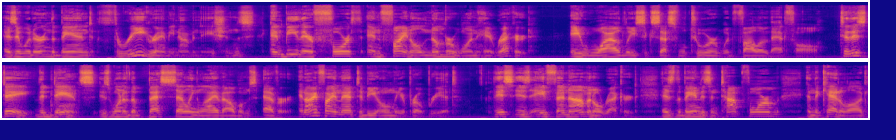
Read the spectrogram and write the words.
as it would earn the band three Grammy nominations and be their fourth and final number one hit record. A wildly successful tour would follow that fall. To this day, The Dance is one of the best selling live albums ever, and I find that to be only appropriate. This is a phenomenal record, as the band is in top form and the catalog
